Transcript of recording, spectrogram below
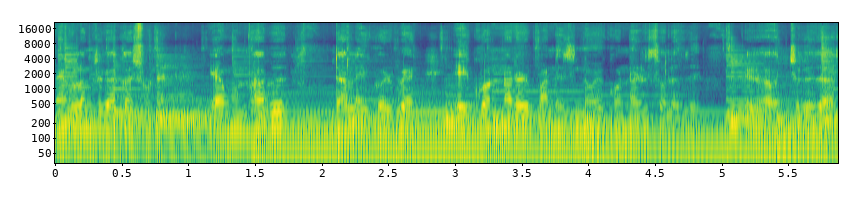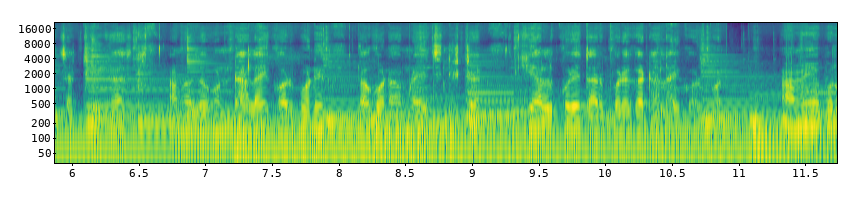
আমি বললাম যে কাকা, শুনেন, এমনভাবে ঢালাই করবেন, এই কর্নারের পানি যেন ওই কর্নারে চলে যায়। আছে হচ্ছে কি যে আচ্ছা ঠিক আছে, আমরা যখন ঢালাই করব তখন আমরা এই জিনিসটা খেয়াল করে, তারপরে একা ঢালাই করব। আমি আবার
